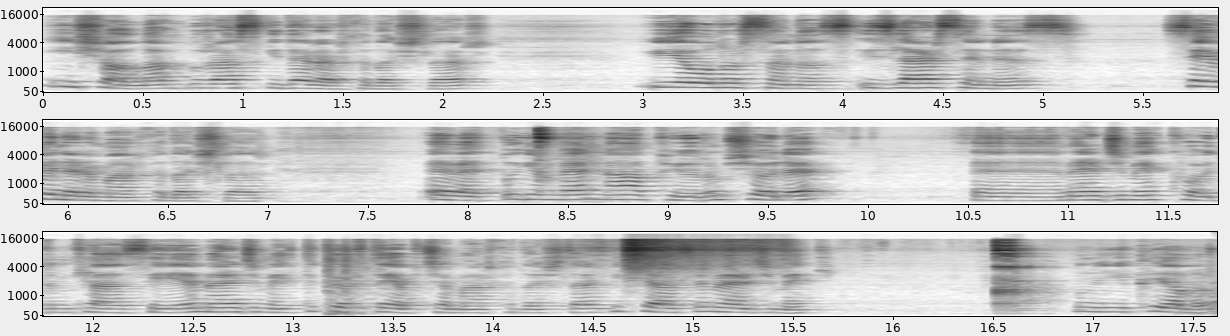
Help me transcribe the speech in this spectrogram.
İnşallah bu rast gider arkadaşlar. Üye olursanız, izlerseniz sevinirim arkadaşlar. Evet, bugün ben ne yapıyorum? Şöyle e, mercimek koydum kaseye. Mercimekli köfte yapacağım arkadaşlar. Bir kase mercimek. Bunu yıkayalım.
